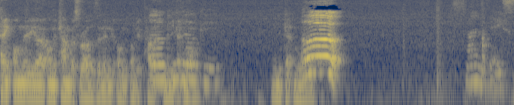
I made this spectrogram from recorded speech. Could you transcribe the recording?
paint on the uh, on the canvas rather than in, on on your palette, and then you get more. Okay. Then you get more. Oh! Smiley face.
